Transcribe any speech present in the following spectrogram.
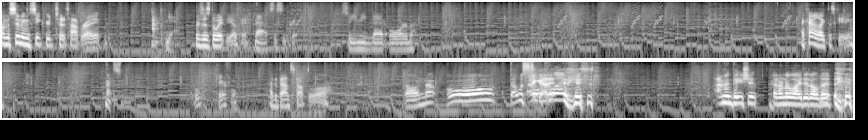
I'm assuming secret to the top right. Yeah, Or is this the way the okay. that's the secret. So you need that orb. I kind of like the skating. Nice. Oh, careful. I Had to bounce it off the wall. Oh no! Oh, that was so I it. I'm impatient. I don't know why I did all that. it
